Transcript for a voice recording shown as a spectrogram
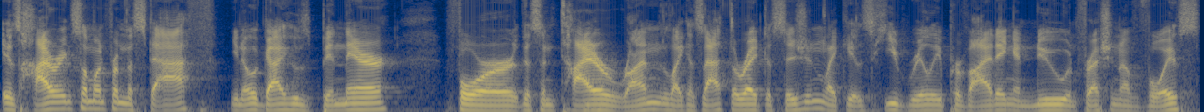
is hiring someone from the staff, you know, a guy who's been there for this entire run, like is that the right decision? Like is he really providing a new and fresh enough voice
